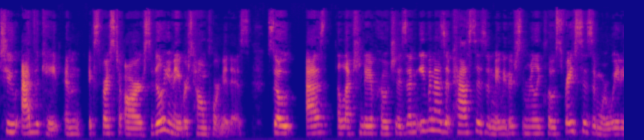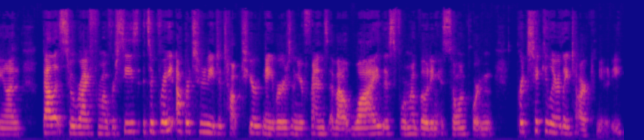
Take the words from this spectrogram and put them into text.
to advocate and express to our civilian neighbors how important it is. So, as election day approaches, and even as it passes, and maybe there's some really close races and we're waiting on ballots to arrive from overseas, it's a great opportunity to talk to your neighbors and your friends about why this form of voting is so important, particularly to our community.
